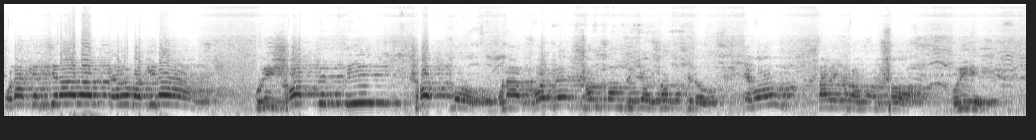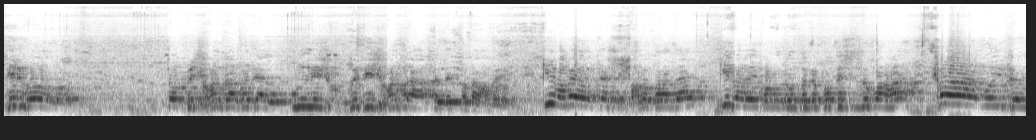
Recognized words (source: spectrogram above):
ওনাকে চেনার আর কারও বাকি নাই। উনি সৎ ব্যক্তি সত্য ওনার গর্ভের সন্তান থেকেও সৎ ছিল এবং তারেক রহমান সহ উনি দীর্ঘ চব্বিশ ঘণ্টার মধ্যে উনিশ বিশ ঘণ্টা আপনাদের কথা হবে। কীভাবে দেশ ভালো করা যায়? কীভাবে গণতন্ত্রকে প্রতিষ্ঠিত করা হয়? সব মনিটরিং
